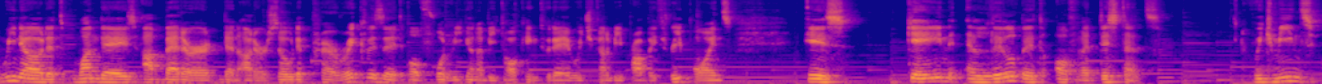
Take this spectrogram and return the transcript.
we know that one days are better than others. So the prerequisite of what we're going to be talking today which is going to be probably three points is gain a little bit of a distance which means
